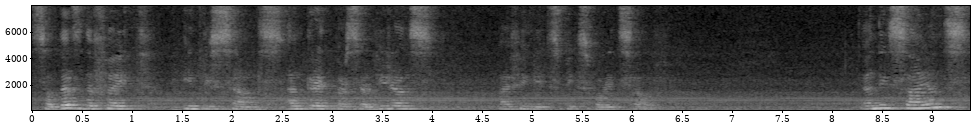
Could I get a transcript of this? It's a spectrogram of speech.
So that's the faith in this sense. And great perseverance, I think it speaks for itself. And in science,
